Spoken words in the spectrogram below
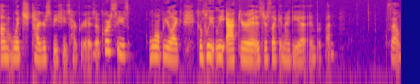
um, which tiger species Harper is. Of course, these won't be like completely accurate. It's just like an idea and for fun. So,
